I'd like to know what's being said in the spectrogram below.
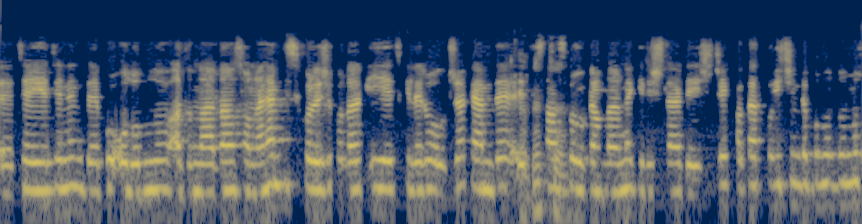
e, TYT'nin de bu olumlu adımlardan sonra hem psikolojik olarak iyi etkileri olacak hem de Evet, lisans evet. programlarına girişler değişecek. Fakat bu içinde bulunduğumuz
